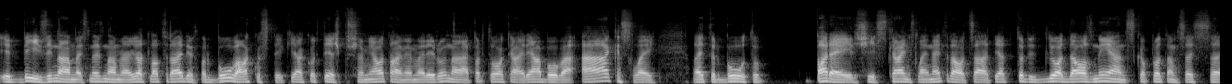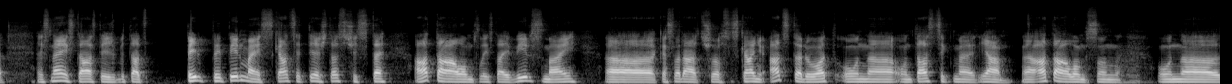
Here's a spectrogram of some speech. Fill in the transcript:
ir bijis zināmais, nezināmais, ļoti labs raidījums par būvā akustiku, jā, kur tieši par šiem jautājumiem arī runāja par to, kā ir jābūvē ēkas, lai, lai tur būtu pareizi šīs skaņas, lai netraucētu. Ja, tur ir ļoti daudz nianses, ko, protams, es, es neizstāstīšu, bet tāds pir, pir, pirmais skats ir tieši tas attālums līdz tai virsmai, uh, kas varētu šo skaņu atstarot, un, uh, un tas, cik mēs, jā, attālums, un, un uh,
